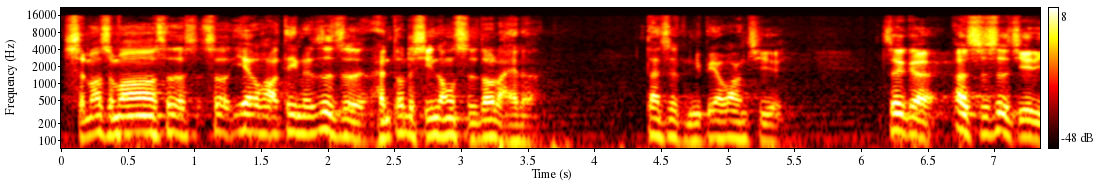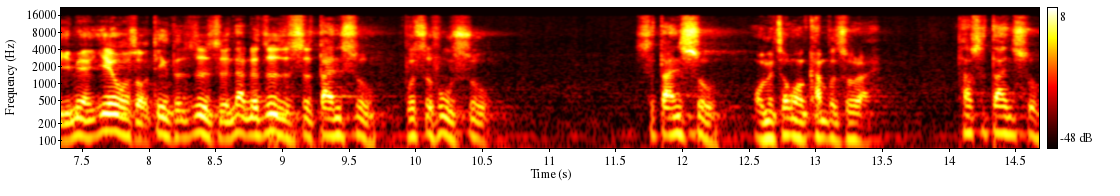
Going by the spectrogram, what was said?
什么什么是是耶和华定的日子，很多的形容词都来了。但是你不要忘记，这个二十四节里面耶和所定的日子，那个日子是单数，不是复数，是单数。我们中文看不出来，它是单数。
